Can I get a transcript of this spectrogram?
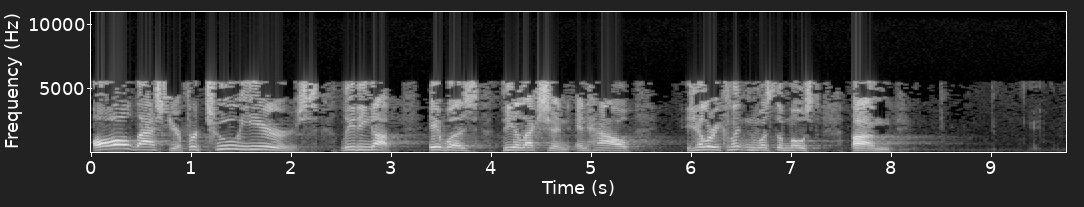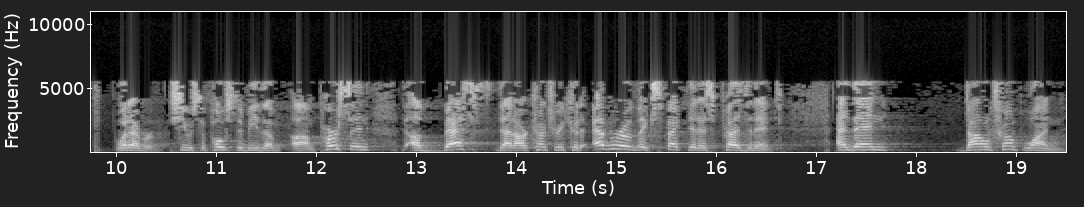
All last year, for two years leading up, it was the election and how Hillary Clinton was the most um, whatever. She was supposed to be the um, person of best that our country could ever have expected as president. And then Donald Trump won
